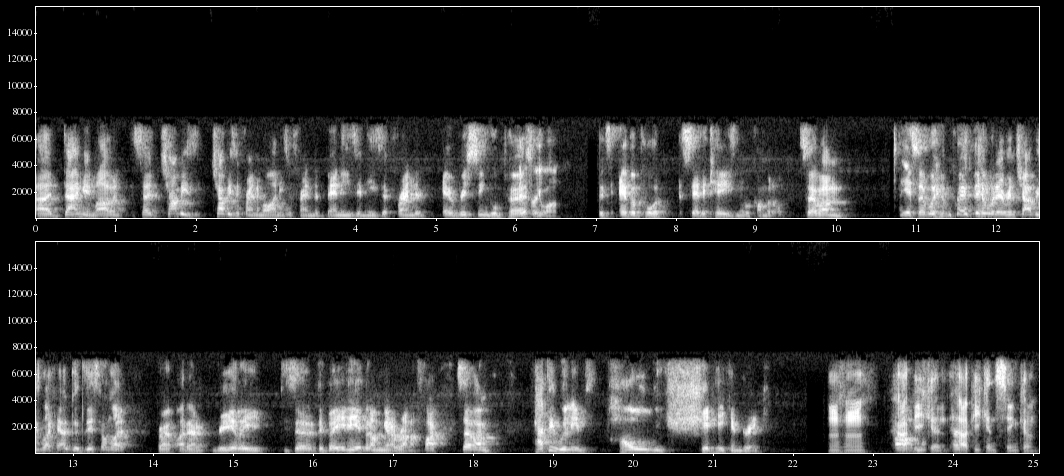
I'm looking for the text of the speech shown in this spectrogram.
uh, Damien Lowe. So Chubby's Chubby's a friend of mine. He's a friend of Benny's, and he's a friend of every single person Everyone. that's ever put a set of keys into a Commodore. So um, yeah. So we're, we're there, whatever, and Chubby's like, "How good's this?" I'm like, "Bro, I don't really deserve to be in here, but I'm gonna run a fuck." So um, Happy Williams, holy shit, he can drink. Mm-hmm. Oh, Happy my- can Happy can sink him,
